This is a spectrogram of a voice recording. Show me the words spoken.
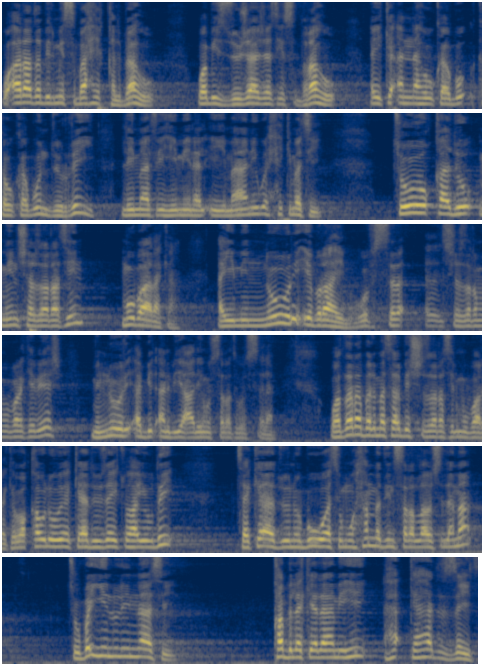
وأراد بالمصباح قلبه وبالزجاجة صدره أي كأنه كوكب دري لما فيه من الإيمان والحكمة. توقد من شجرة مباركة أي من نور إبراهيم. وفي الشجرة المباركة بيش من نور أبي الأنبياء عليهم الصلاة والسلام. وضرب المثل بالشجرة المباركة وقوله يكاد زيتها يضيء تكاد نبوة محمد صلى الله عليه وسلم تبين للناس قبل كلامه كهذا الزيت.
